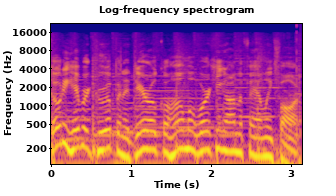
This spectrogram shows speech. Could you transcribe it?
Cody Hibbard grew up in Adair, Oklahoma, working on the family farm.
